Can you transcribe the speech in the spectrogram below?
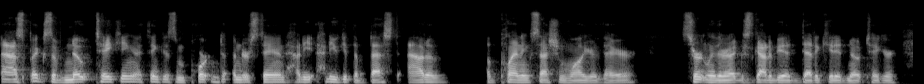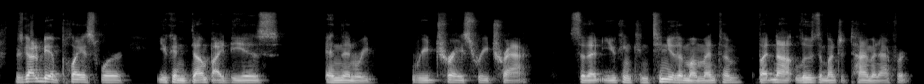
aspects of note taking. I think is important to understand. How do you how do you get the best out of a planning session while you're there? Certainly, there's got to be a dedicated note taker. There's got to be a place where you can dump ideas and then re- retrace, retract so that you can continue the momentum, but not lose a bunch of time and effort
